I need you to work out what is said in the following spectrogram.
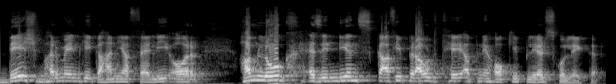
देश भर में इनकी कहानियाँ फैली और हम लोग एज इंडियंस काफ़ी प्राउड थे अपने हॉकी प्लेयर्स को लेकर।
